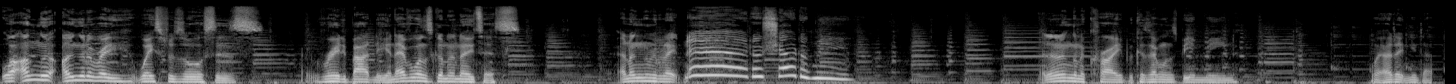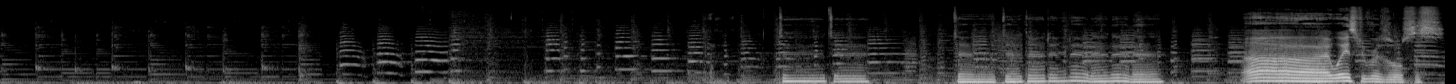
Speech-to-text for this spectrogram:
Well, I'm gonna I'm gonna waste resources really badly, and everyone's gonna notice. And I'm gonna be like, "No, don't shout at me." And then I'm gonna cry because everyone's being mean. Wait, I don't need that. Ah, I wasted resources.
